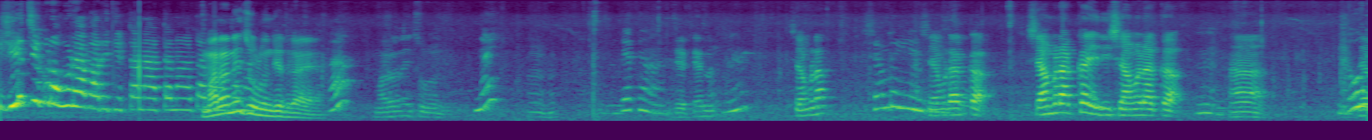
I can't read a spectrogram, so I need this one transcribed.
हीच इकडं उड्या मारी ती टना टना टना मला नाही चोळून देत काय हा? मला नाही चोळून देत. नाही देते ना देते ना हं? शामडा शंभर येईन. शामडा अक्का शामडा अक्का आहे ती शामडा अक्का हं. हा दूध आता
